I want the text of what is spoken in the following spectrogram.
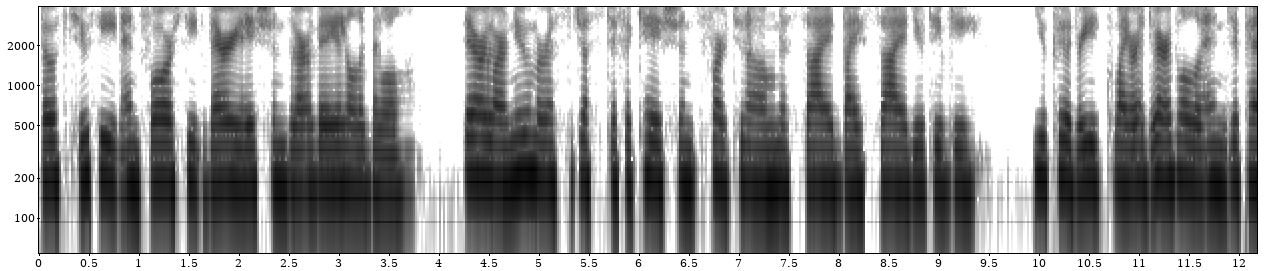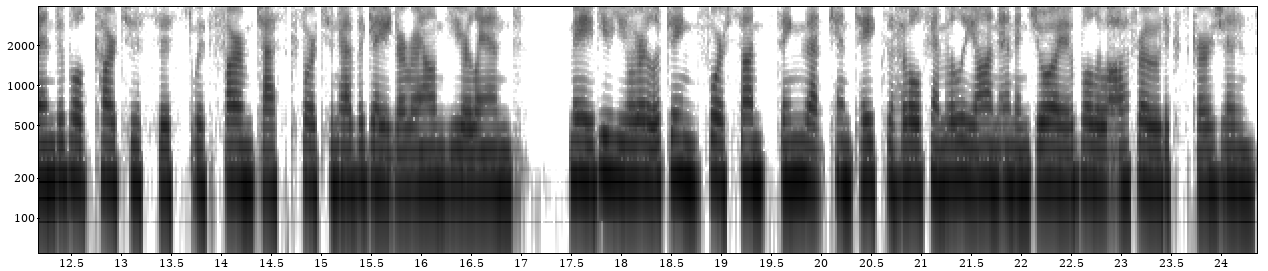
Both two seat and four seat variations are available. There are numerous justifications for to own a side by side UTV. You could require a durable and dependable car to assist with farm tasks or to navigate around your land. Maybe you're looking for something that can take the whole family on an enjoyable off road excursion.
